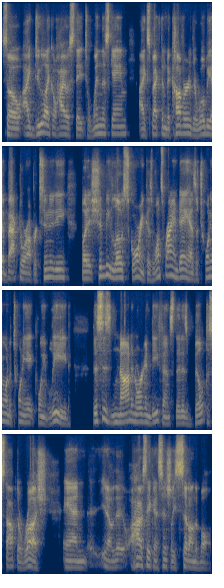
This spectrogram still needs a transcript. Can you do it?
So I do like Ohio State to win this game. I expect them to cover. There will be a backdoor opportunity, but it should be low scoring because once Ryan Day has a 21 to 28 point lead, this is not an Oregon defense that is built to stop the rush. And, you know, the Ohio State can essentially sit on the ball.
